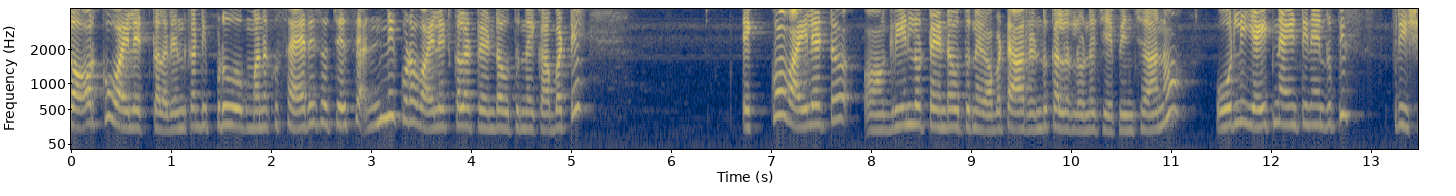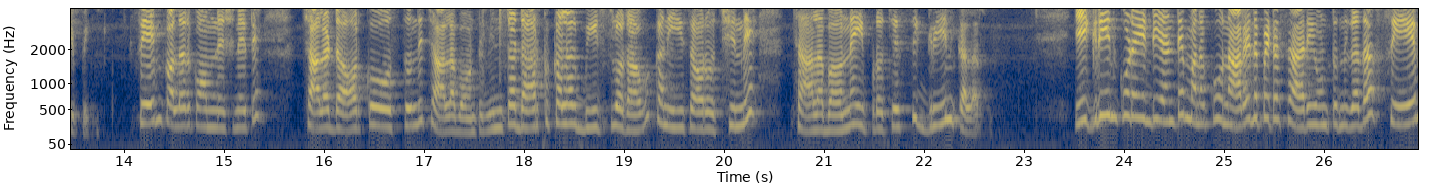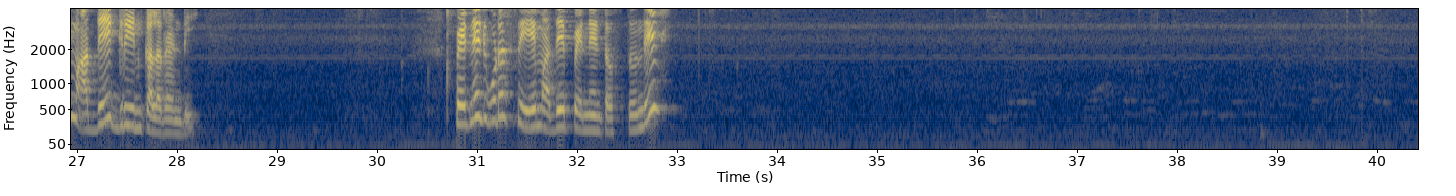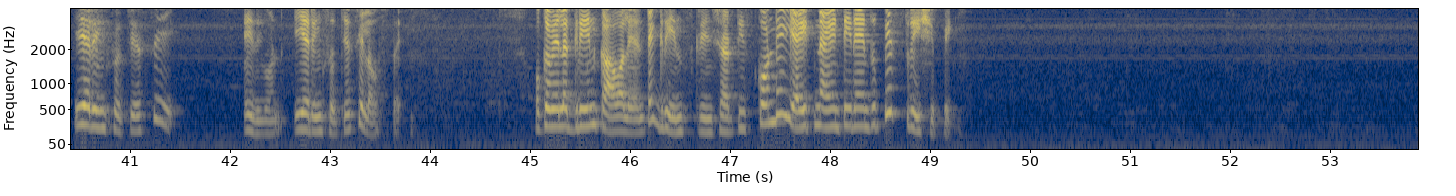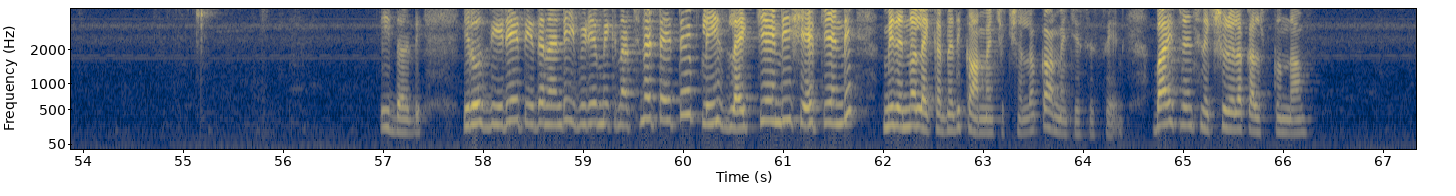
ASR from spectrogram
Dark violet colour. ఎందుకంటే ఇప్పుడు మనకు శారీస్ వచ్చేసి అన్నీ కూడా వైలెట్ కలర్ ట్రెండ్ అవుతున్నాయి కాబట్టి ఎక్కువ వైలెట్ గ్రీన్లో ట్రెండ్ అవుతున్నాయి కాబట్టి ఆ రెండు కలర్లోనే చేపించాను. Only eight ninety nine rupees free shipping. Same colour combination అయితే చాలా డార్క్ వస్తుంది చాలా బాగుంటుంది. ఇంత డార్క్ కలర్ బీడ్స్లో రావు కానీ ఈసారి వచ్చింది చాలా బాగున్నాయి. ఇప్పుడు వచ్చేసి గ్రీన్ కలర్. ఈ గ్రీన్ కూడా ఏంటి అంటే మనకు నారాయణపేట శారీ ఉంటుంది కదా సేమ్ అదే గ్రీన్ కలర్ అండి. పెండెంట్ కూడా సేమ్ అదే పెండెంట్ వస్తుంది. ఇయర్ రింగ్స్ వచ్చేసి ఇదిగోండి ఇయర్ రింగ్స్ వచ్చేసి ఇలా వస్తాయి. ఒకవేళ గ్రీన్ కావాలి అంటే గ్రీన్ స్క్రీన్ షాట్ తీసుకోండి. Eight ninety nine rupees free shipping. ఇదండి. ఈరోజు వీడియో అయితే ఇదేనండి. ఈ వీడియో మీకు నచ్చినట్టయితే ప్లీజ్ లైక్ చేయండి షేర్ చేయండి. మీరు ఎన్నో లైక్ అన్నది కామెంట్ సెక్షన్లో కామెంట్ చేసేసేయండి. బాయ్ ఫ్రెండ్స్ నెక్స్ట్ వీడియోలో కలుసుకుందాం.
